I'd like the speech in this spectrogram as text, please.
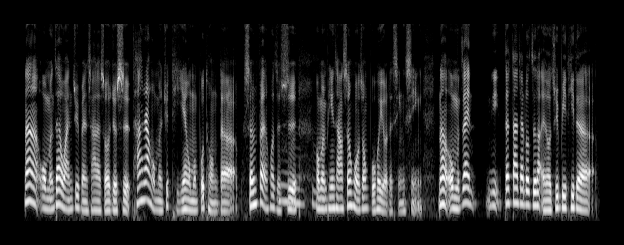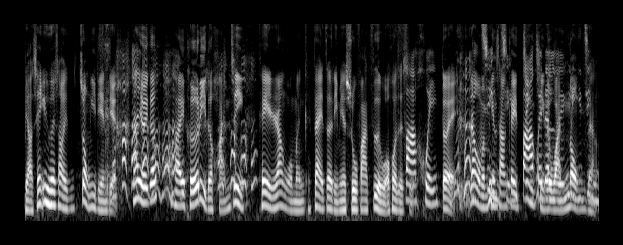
那我们在玩剧本杀的时候，就是它让我们去体验我们不同的身份，或者是我们平常生活中不会有的情形。那我们在你，但大家都知道 LGBT 的表现欲会稍微重一点点，那有一个很合理的环境，可以让我们在这里面抒发自我，或者是发挥，对，让我们平常可以尽情的玩弄 这样，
